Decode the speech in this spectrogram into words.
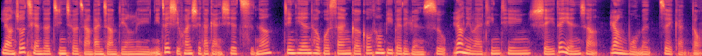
两周前的金球奖颁奖典礼，你最喜欢谁的感谢词呢？今天透过三个沟通必备的元素，让你来听听谁的演讲让我们最感动。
